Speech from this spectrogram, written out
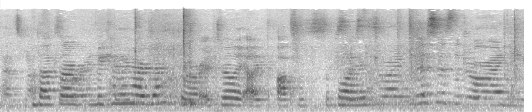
That's not. That's the our becoming our junk drawer. It's really like office This is, supplies. drawer, this is the drawer I needed.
